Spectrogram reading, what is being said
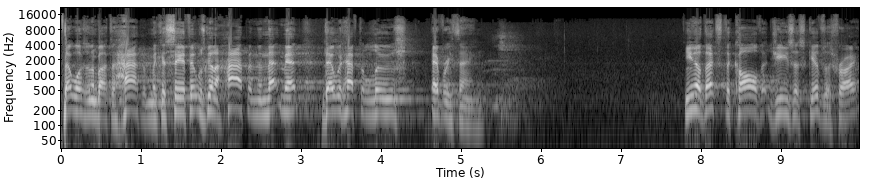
That wasn't about to happen because, see, if it was going to happen, then that meant they would have to lose everything. You know, that's the call that Jesus gives us, right?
